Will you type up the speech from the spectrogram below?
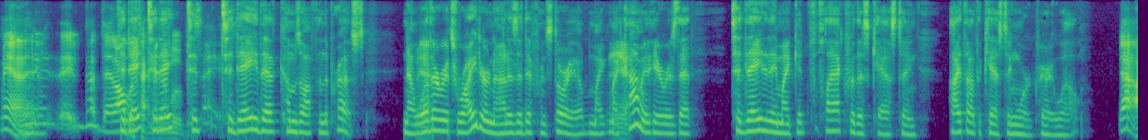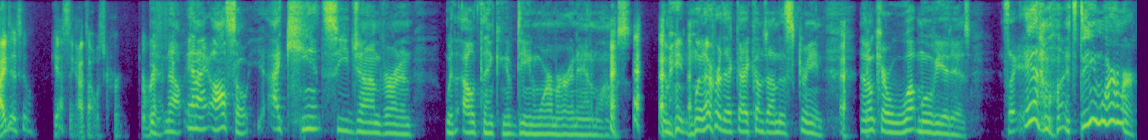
Man, they, they, that all today, the time today, to, today that comes off in the press. Now, whether it's right or not is a different story. Uh, my my yeah. comment here is that today they might get flack for this casting. I thought the casting worked very well. Yeah, I did too. Casting I thought was terrific. Yeah, now, and I also I can't see John Vernon without thinking of Dean Wormer in Animal House. I mean, whenever that guy comes on the screen, I don't care what movie it is. It's like Animal. It's Dean Wormer.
